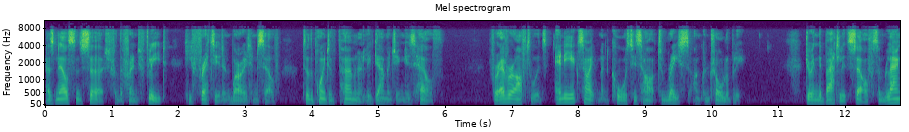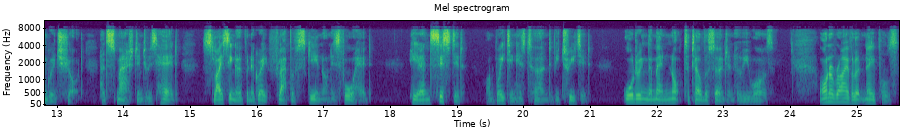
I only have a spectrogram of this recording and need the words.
As Nelson searched for the French fleet, he fretted and worried himself to the point of permanently damaging his health. Forever afterwards, any excitement caused his heart to race uncontrollably. During the battle itself, some langrage shot had smashed into his head, slicing open a great flap of skin on his forehead. He had insisted on waiting his turn to be treated, ordering the men not to tell the surgeon who he was. On arrival at Naples,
